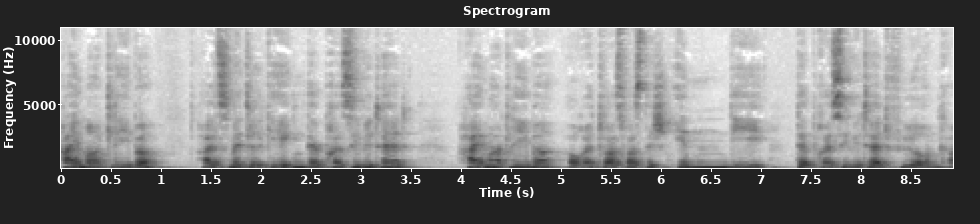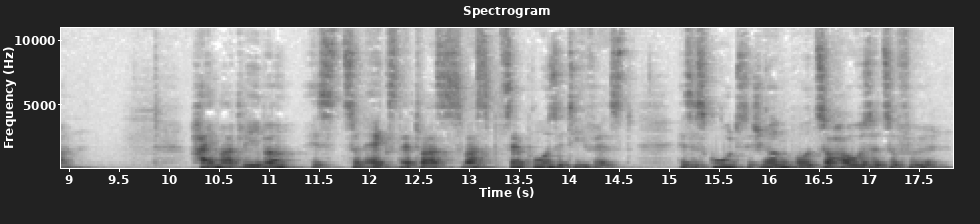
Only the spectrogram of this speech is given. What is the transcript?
Heimatliebe als Mittel gegen Depressivität. Heimatliebe auch etwas, was dich in die Depressivität führen kann. Heimatliebe ist zunächst etwas, was sehr positiv ist. Es ist gut, sich irgendwo zu Hause zu fühlen.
